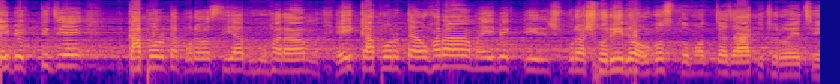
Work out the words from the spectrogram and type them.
এই ব্যক্তি যে কাপড়টা পরেও সিয়াবহু হারাম, এই কাপড়টাও হারাম, এই ব্যক্তির পুরো শরীর অগস্ত, মজ্জা যা কিছু রয়েছে,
